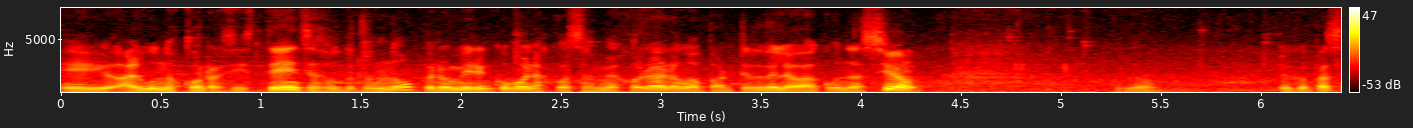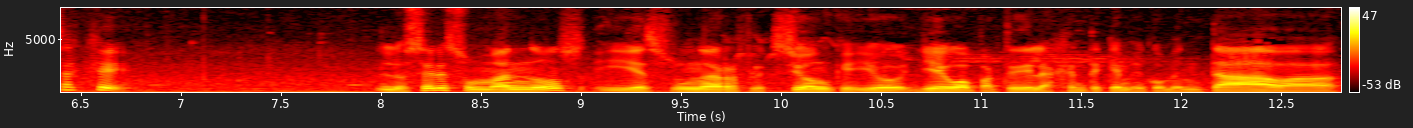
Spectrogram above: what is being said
eh, algunos con resistencias, otros no, pero miren cómo las cosas mejoraron a partir de la vacunación. Lo que pasa es que los seres humanos, y es una reflexión que yo llego a partir de la gente que me comentaba,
